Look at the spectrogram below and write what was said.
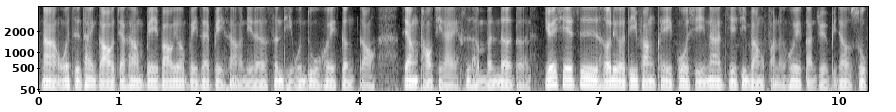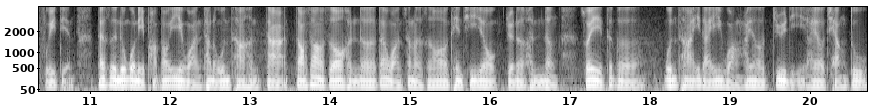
那维持太高，加上背包又背在背上，你的身体温度会更高，这样跑起来是很闷热的。有一些是河流的地方可以过膝，那这些地方反而会感觉比较舒服一点。但是如果你跑到夜晚，它的温差很大，早上的时候很热，在晚上的时候天气又觉得很冷，所以这个。温差一来一往，还有距离，还有强度，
